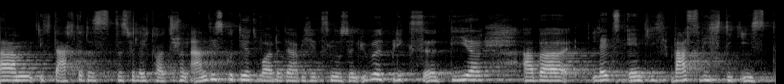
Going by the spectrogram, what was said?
Ähm, ich dachte, dass das vielleicht heute schon andiskutiert wurde. Da habe ich jetzt nur so ein Überblicksdier. Aber letztendlich, was wichtig ist,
